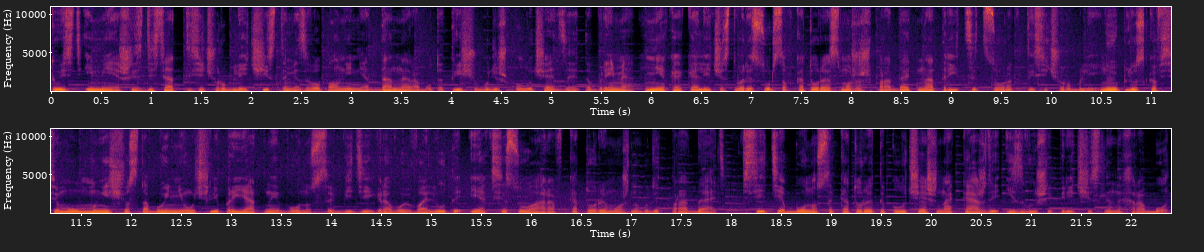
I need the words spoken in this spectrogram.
То есть имея 60 тысяч рублей чистыми за выполнение данной работы, ты еще будешь получать за это время некое количество ресурсов, которые сможешь продать на 30-40 тысяч рублей. Ну и плюс ко всему, мы еще с тобой не учли приятные бонусы в виде игровой валюты и аксессуаров, которые можно будет продать. Все те бонусы, которые ты получаешь на каждой из вышеперечисленных работ.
